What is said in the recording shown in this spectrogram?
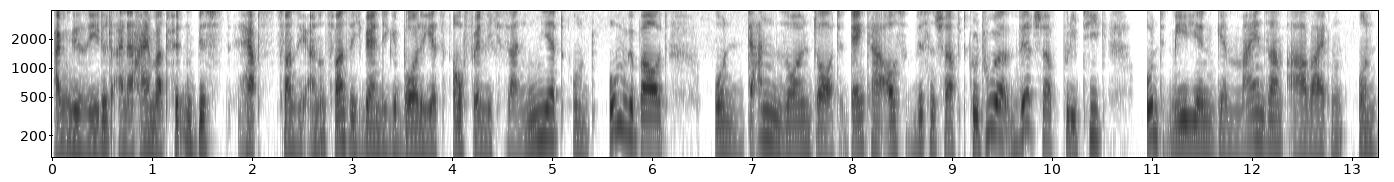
angesiedelt, eine Heimat finden. Bis Herbst 2021 werden die Gebäude jetzt aufwendig saniert und umgebaut. Und dann sollen dort Denker aus Wissenschaft, Kultur, Wirtschaft, Politik und Medien gemeinsam arbeiten und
